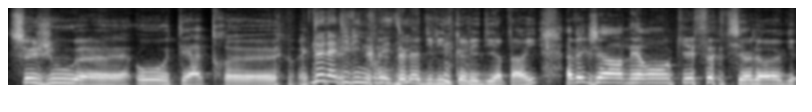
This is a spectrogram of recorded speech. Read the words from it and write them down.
se joue euh, au théâtre euh, De la Divine Comédie. de la Divine Comédie à Paris, avec Gérard Néran, qui est sociologue.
